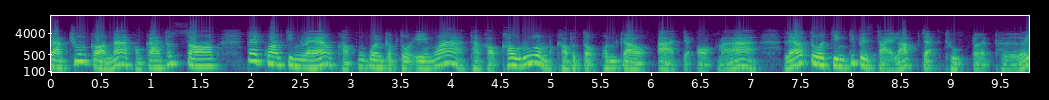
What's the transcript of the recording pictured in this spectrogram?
จากช่วงก่อนหน้าของการทดสอบ แต่ความจริงแล้วเขากังวลกับตัวเองว่า ถ้าเขาเข้าร่วมคาบุโตะคนเก่าอาจจะออกมา แล้วตัวจริงที่เป็นสายลับจะถูกเปิดเผย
